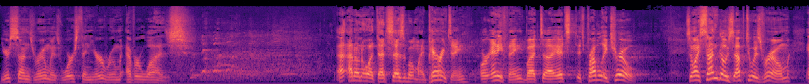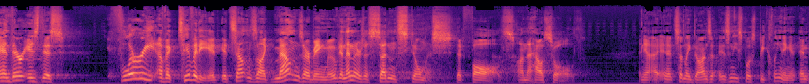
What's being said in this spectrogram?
your son's room is worse than your room ever was. I, I don't know what that says about my parenting or anything, but uh, it's, it's probably true. So my son goes up to his room, and there is this flurry of activity. It, it, sounds like mountains are being moved, and then there's a sudden stillness that falls on the household. And, yeah, and it suddenly dawns, isn't he supposed to be cleaning? And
